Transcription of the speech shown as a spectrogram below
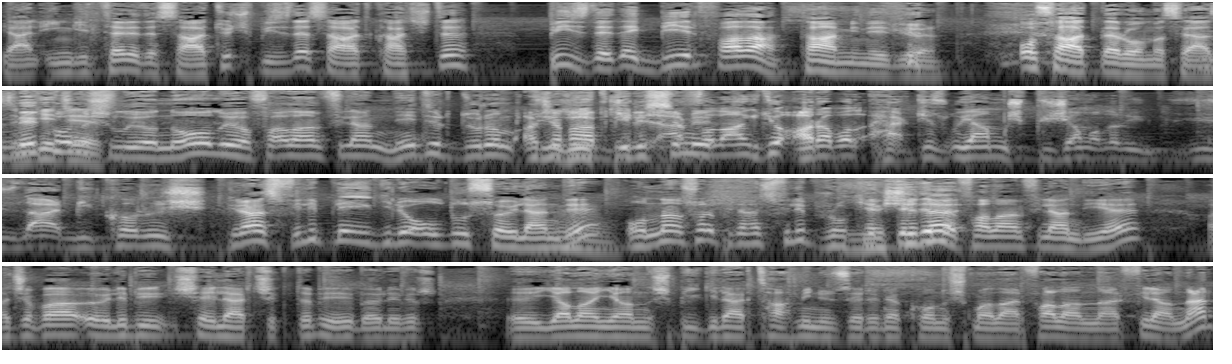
Yani İngiltere'de saat 3 bizde saat kaçtı? Bizde de 1 falan tahmin ediyorum. o saatler olması lazım. Ne Gece konuşuluyor, ne oluyor falan filan, nedir durum? Acaba yetkililer birisi mi falan gidiyor arabalar herkes uyanmış pijamaları yüzler bir karış. Prens Philip'le ilgili olduğu söylendi. Ondan sonra Prens Philip roketledi Yaşı da- mi falan filan diye. Acaba öyle bir şeyler çıktı. Bir böyle bir e, yalan yanlış bilgiler, tahmin üzerine konuşmalar falanlar filanlar.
